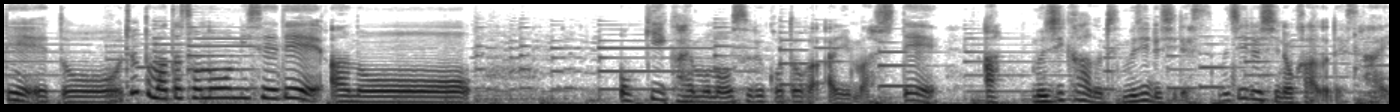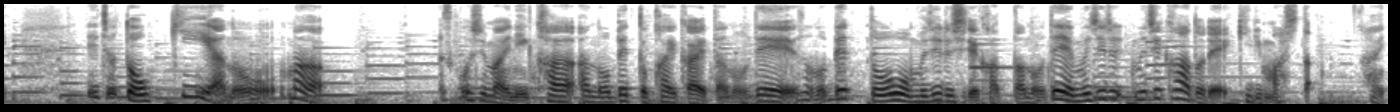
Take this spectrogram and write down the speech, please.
でえっとちょっとまたそのお店であのー、大きい買い物をすることがありましてあ無地カードです。無印です。無印のカードです。はい。でちょっと大きいあのまあ少し前にかあのベッド買い替えたのでそのベッドを無印で買ったので無印無地カードで切りました。はい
